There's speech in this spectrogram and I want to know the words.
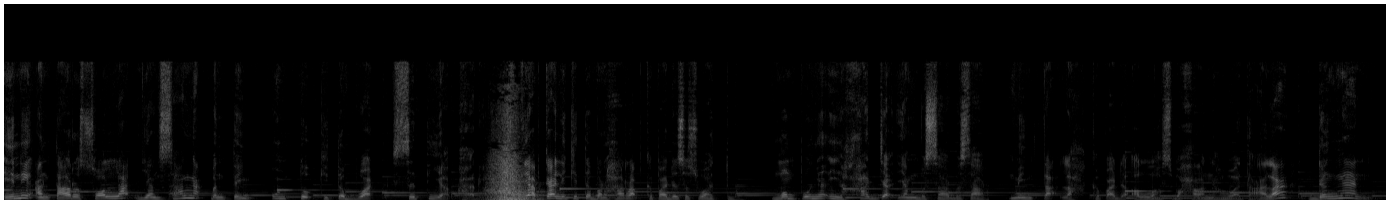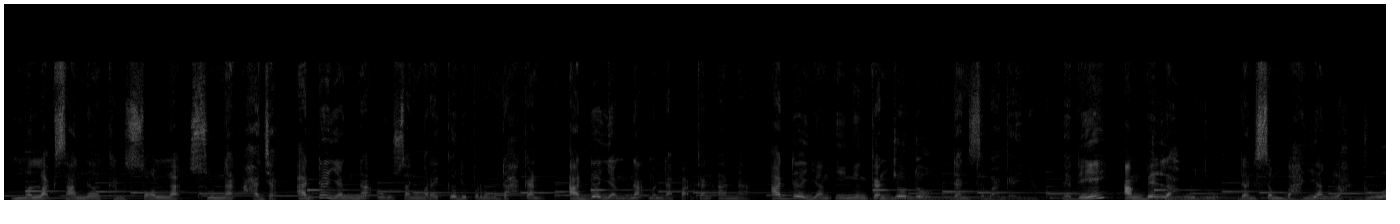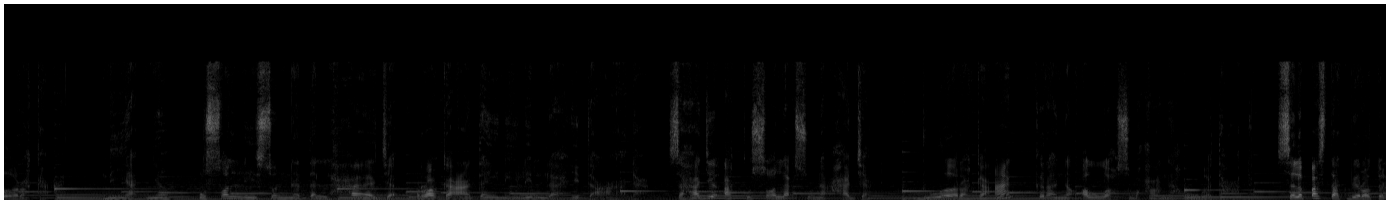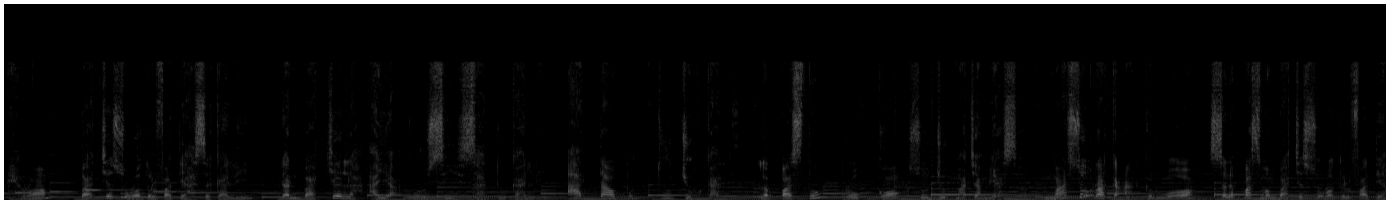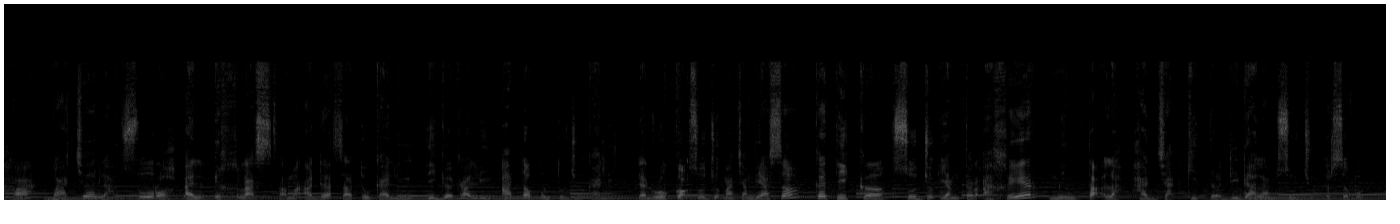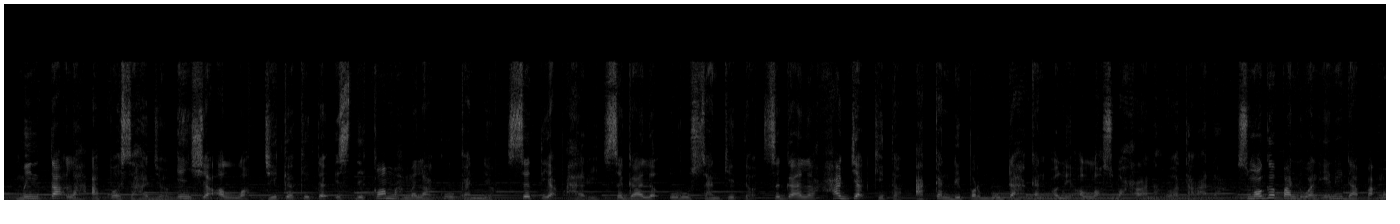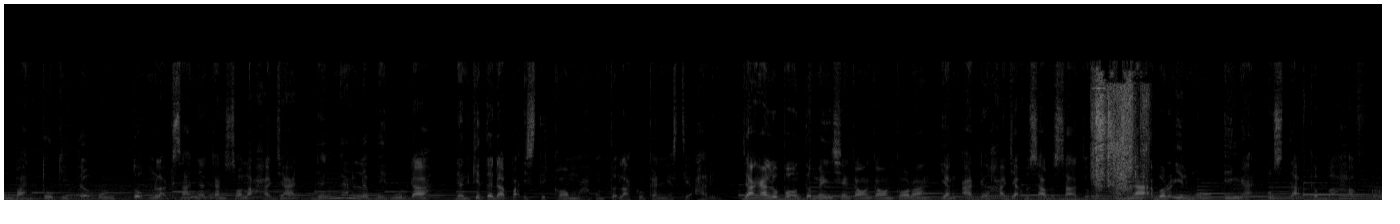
Ini antara solat yang sangat penting untuk kita buat setiap hari. Setiap kali kita berharap kepada sesuatu, mempunyai hajat yang besar-besar, mintalah kepada Allah Subhanahu Wa Taala dengan melaksanakan solat sunat hajat. Ada yang nak urusan mereka dipermudahkan, ada yang nak mendapatkan anak, ada yang inginkan jodoh dan sebagainya. Jadi, ambillah wudu dan sembahyanglah dua rakaat. Niatnya usalli sunnatal hajat raka'ataini lillahi ta'ala. Sahaja aku solat sunat hajat dua rakaat kerana Allah Subhanahu wa taala. Selepas takbiratul ihram, baca suratul Fatihah sekali dan bacalah ayat kursi satu kali ataupun tujuh kali. Lepas tu rukuk sujud macam biasa. Masuk rakaat kedua, selepas membaca suratul Fatihah, bacalah surah Al-Ikhlas sama ada satu kali, tiga kali ataupun tujuh kali. Dan rukuk sujud macam biasa, ketika sujud yang terakhir, mintalah hajat kita di dalam sujud tersebut mintalah apa sahaja. Insya Allah, jika kita istiqamah melakukannya setiap hari, segala urusan kita, segala hajat kita akan dipermudahkan oleh Allah Subhanahu Wa Taala. Semoga panduan ini dapat membantu kita untuk melaksanakan solat hajat dengan lebih mudah dan kita dapat istiqamah untuk lakukannya setiap hari. Jangan lupa untuk mention kawan-kawan korang yang ada hajat besar-besar tu. Nak berilmu, ingat Ustaz Kembahaf.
